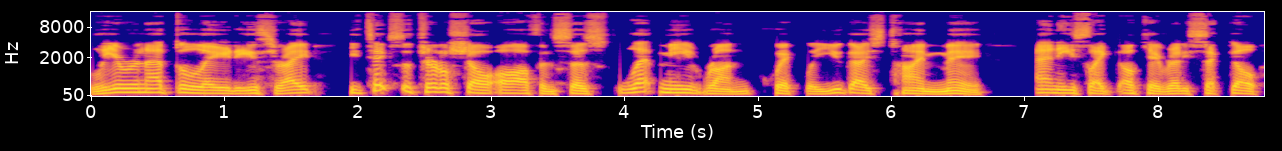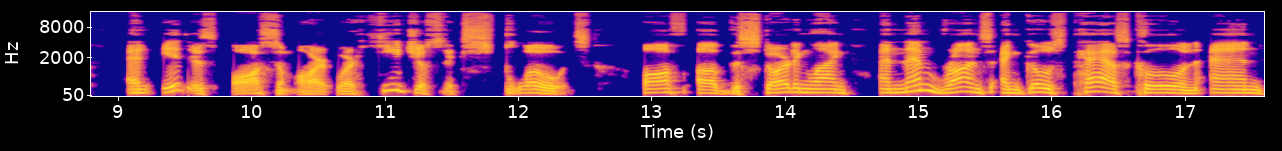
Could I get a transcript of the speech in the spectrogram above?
leering at the ladies, right? He takes the turtle shell off and says, Let me run quickly. You guys time me. And he's like, Okay, ready, set, go. And it is awesome art where he just explodes off of the starting line and then runs and goes past Krillin and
